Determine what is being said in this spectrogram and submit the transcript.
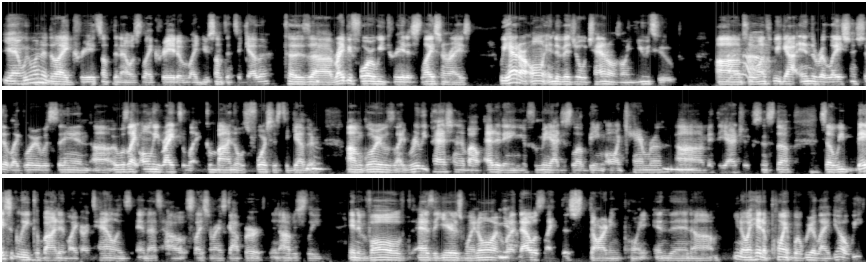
Yeah, and we wanted to like create something that was like creative, like do something together. Cause uh, right before we created Slice and Rice, we had our own individual channels on YouTube. Um, so Ah. once we got in the relationship, like Glory was saying, uh, it was like only right to like combine those forces together. Mhm. Um, Glory was like really passionate about editing, and for me, I just love being on camera, Mhm. um, and theatrics and stuff. So we basically combined like our talents, and that's how Slice and Rice got birthed. And obviously, it evolved as the years went on, Yeah. but that was like the starting point. And then, um, you know, it hit a point where we were like, "Yo, we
